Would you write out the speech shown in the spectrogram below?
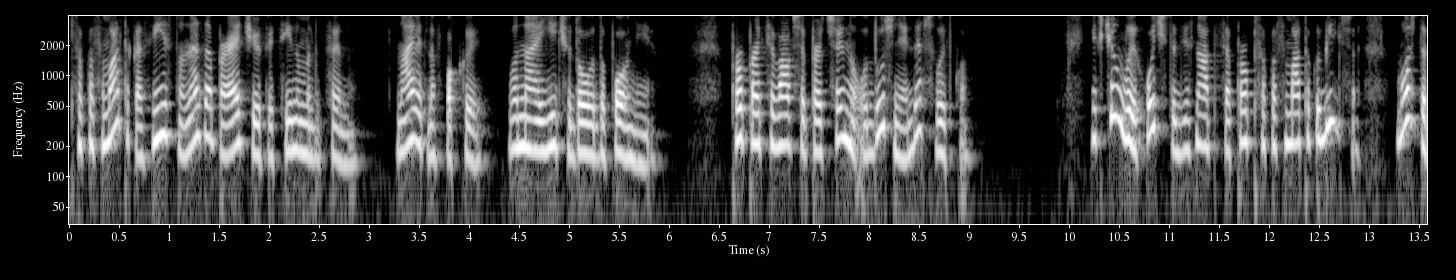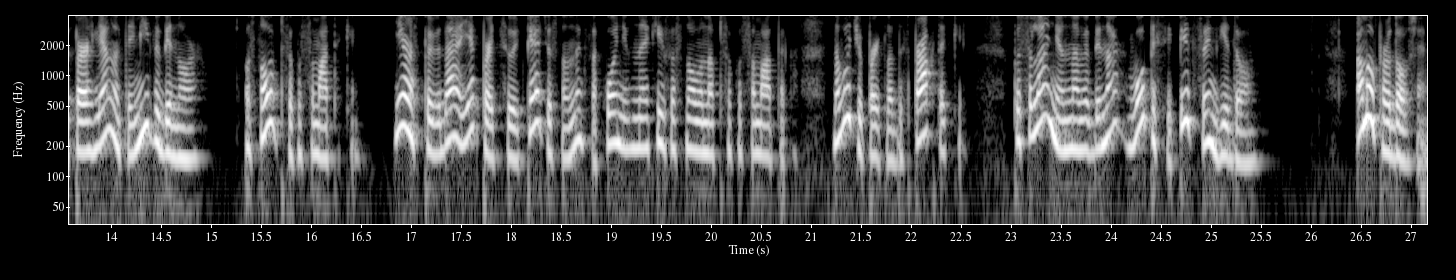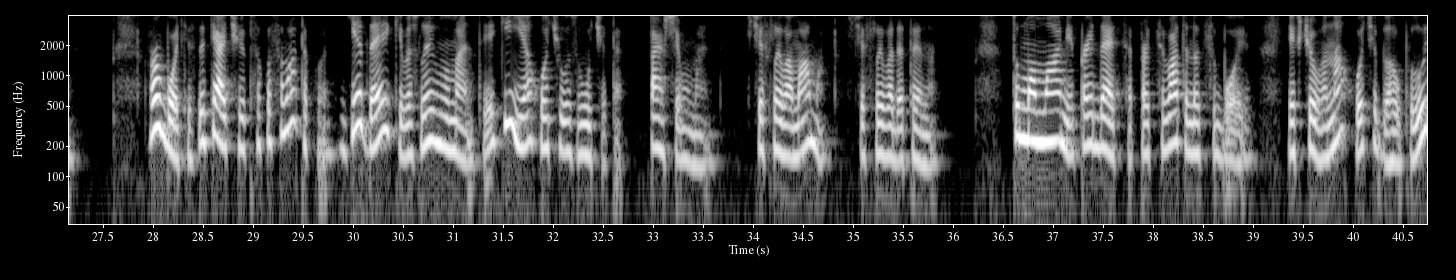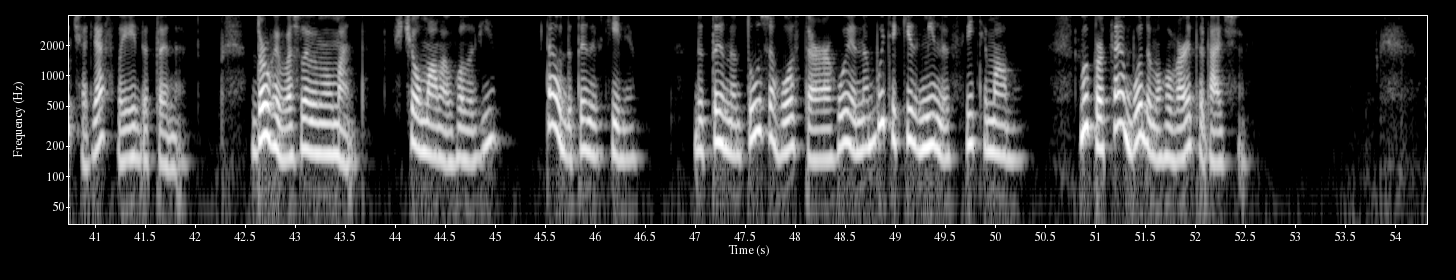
Психосоматика, звісно, не заперечує офіційну медицину. Навіть навпаки, вона її чудово доповнює. Пропрацювавши причину, одужання йде швидко. Якщо ви хочете дізнатися про психосоматику більше, можете переглянути мій вебінар Основи психосоматики. Я розповідаю, як працюють 5 основних законів, на яких заснована психосоматика, наводжу приклади з практики. Посилання на вебінар в описі під цим відео. А ми продовжуємо. В роботі з дитячою психосоматикою є деякі важливі моменти, які я хочу озвучити. Перший момент щаслива мама, щаслива дитина. Тому мамі прийдеться працювати над собою, якщо вона хоче благополуччя для своєї дитини. Другий важливий момент, що у мами в голові та у дитини в тілі. Дитина дуже гостро реагує на будь-які зміни в світі мами. Ми про це будемо говорити далі.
